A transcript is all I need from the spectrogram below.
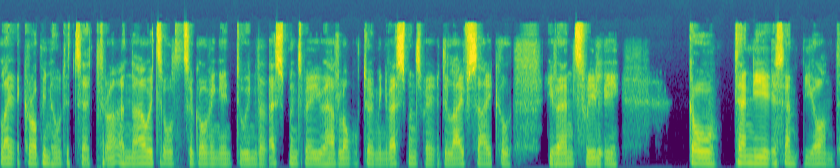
like Robinhood, etc. And now it's also going into investments where you have long-term investments where the life cycle events really go 10 years and beyond.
